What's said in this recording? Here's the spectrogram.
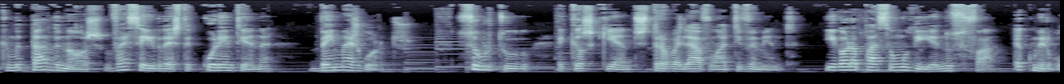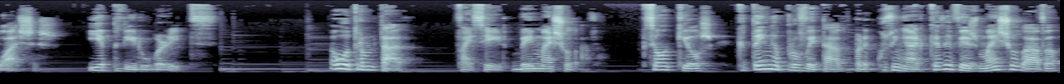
que metade de nós vai sair desta quarentena bem mais gordos, sobretudo aqueles que antes trabalhavam ativamente e agora passam o dia no sofá a comer bolachas e a pedir Uber Eats. A outra metade vai sair bem mais saudável, que são aqueles que têm aproveitado para cozinhar cada vez mais saudável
